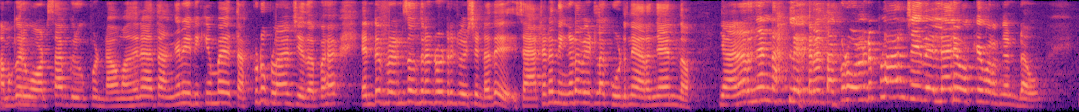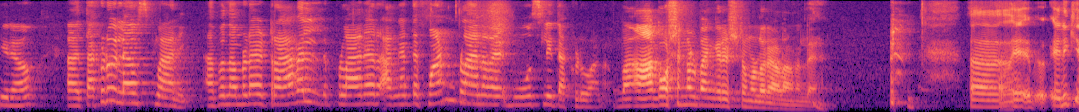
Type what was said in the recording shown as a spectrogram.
നമുക്കൊരു വാട്സാപ്പ് ഗ്രൂപ്പ് ഉണ്ടാവും. അതിനകത്ത് അങ്ങനെ ഇരിക്കുമ്പോൾ തക്കട് പ്ലാൻ ചെയ്തു. അപ്പോൾ എന്റെ ഫ്രണ്ട്സ് ഒന്ന് രണ്ട് വട്ടം ചോദിച്ചിട്ടുണ്ട് അത് സാറ്റർഡേ നിങ്ങളുടെ വീട്ടിലാണ് കൂടുന്നത് അറിഞ്ഞായിരുന്നോ? ഞാൻ അറിഞ്ഞിട്ടുണ്ടാവില്ല കാരണം തക്കട് ഓൾറെഡി പ്ലാൻ ചെയ്ത് എല്ലാവരും ഒക്കെ പറഞ്ഞിട്ടുണ്ടാവും. യുനോ തക്കുടു ലവ്സ് പ്ലാനിങ് അപ്പോൾ നമ്മുടെ ട്രാവൽ പ്ലാനർ അങ്ങനത്തെ ഫൺ പ്ലാനർ മോസ്റ്റ്ലി തക്കുടുവാണ് ആഘോഷങ്ങൾ ഭയങ്കര ഇഷ്ടമുള്ള ഒരാളാണല്ലേ? എനിക്ക്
